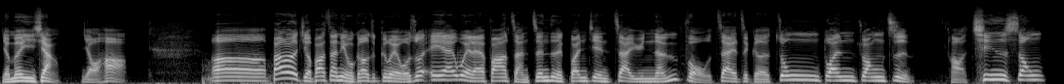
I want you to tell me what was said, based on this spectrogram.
有没有印象？有哈。呃，八二九八三零，我告诉各位，我说 AI 未来发展真正的关键在于能否在这个终端装置啊轻松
